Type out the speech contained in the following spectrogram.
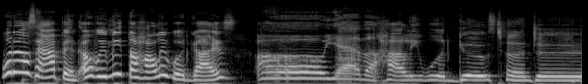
What else happened? Oh, we meet the Hollywood guys. Oh yeah, the Hollywood ghost hunter.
